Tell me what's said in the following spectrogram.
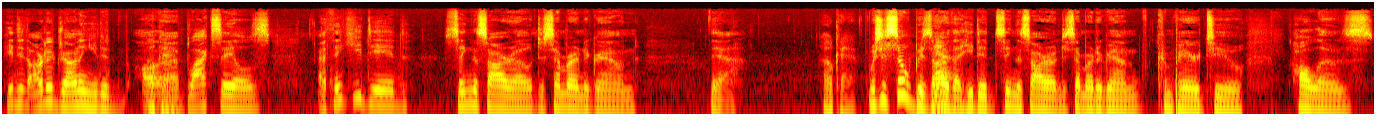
he did Art of Drowning. He did uh, Okay. Black Sails. I think he did Sing the Sorrow, December Underground. Yeah, Okay, which is so bizarre Yeah. that he did Sing the Sorrow and December Underground compared to Hallows.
